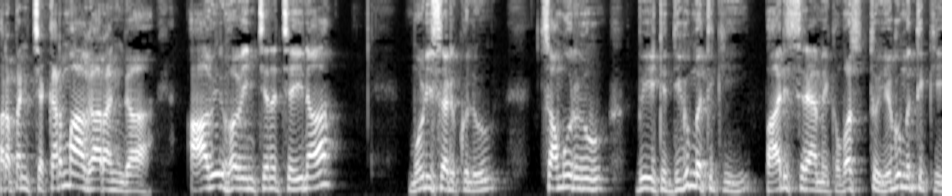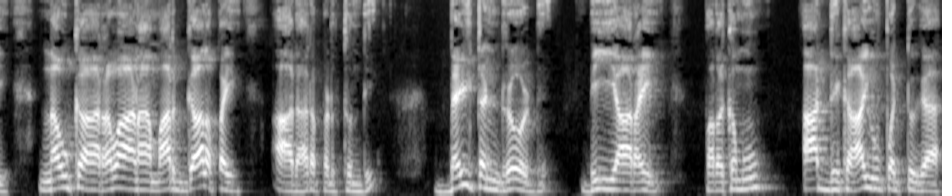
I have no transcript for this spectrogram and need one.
ప్రపంచ కర్మాగారంగా ఆవిర్భవించిన చైనా ముడి సరుకులు చమురు వీటి దిగుమతికి పారిశ్రామిక వస్తు ఎగుమతికి నౌకా రవాణా మార్గాలపై ఆధారపడుతుంది. బెల్ట్ అండ్ రోడ్ బీఆర్ఐ పథకము ఆర్థిక ఆయువు పట్టుగా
